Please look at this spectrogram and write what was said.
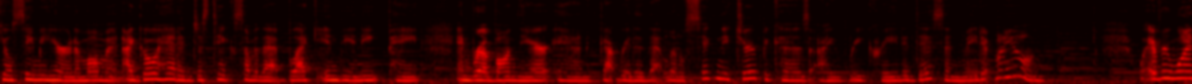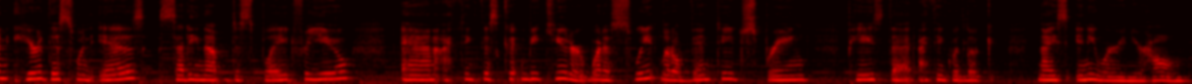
you'll see me here in a moment. I go ahead and just take some of that black Indian ink paint and rub on there and got rid of that little signature because I recreated this and made it my own. Well, everyone, here this one is setting up displayed for you. And I think this couldn't be cuter. What a sweet little vintage spring piece that I think would look nice anywhere in your home.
